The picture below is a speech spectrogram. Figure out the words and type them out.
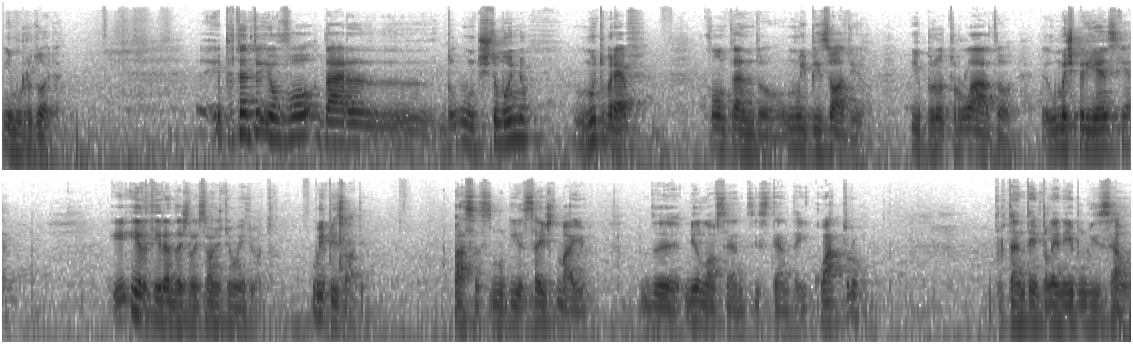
imorredora. E, portanto, eu vou dar um testemunho muito breve, contando um episódio e, por outro lado, uma experiência e, e retirando as lições de um e de outro. O episódio passa-se no dia 6 de maio de 1974, portanto, em plena ebulição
